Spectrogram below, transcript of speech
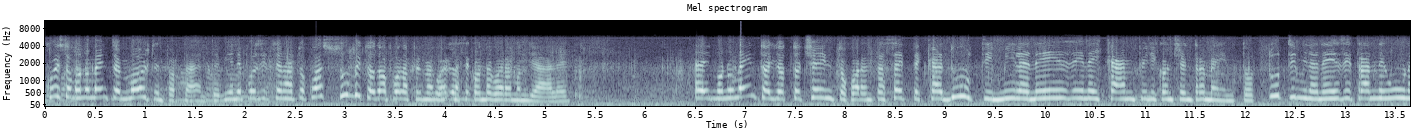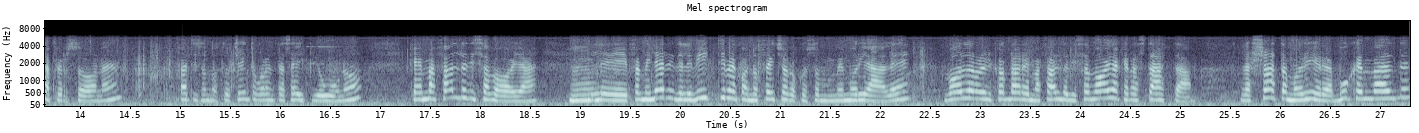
Questo monumento è molto importante, viene posizionato qua subito dopo la, guerra- la seconda guerra mondiale. È il monumento agli 847 caduti milanesi nei campi di concentramento, tutti milanesi tranne una persona, infatti sono 846 più uno, che è Mafalda di Savoia. Mm. I familiari delle vittime quando fecero questo memoriale vollero ricordare Mafalda di Savoia che era stata lasciata morire a Buchenwald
